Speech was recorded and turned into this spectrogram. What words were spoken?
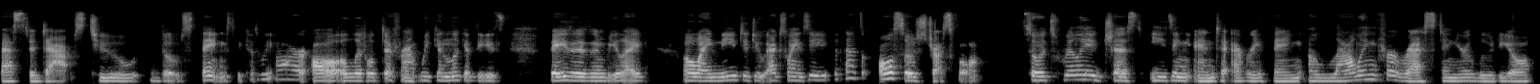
best adapts to those things because we are all a little different. We can look at these phases and be like, oh, I need to do X, Y, and Z, but that's also stressful. So it's really just easing into everything, allowing for rest in your luteal,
